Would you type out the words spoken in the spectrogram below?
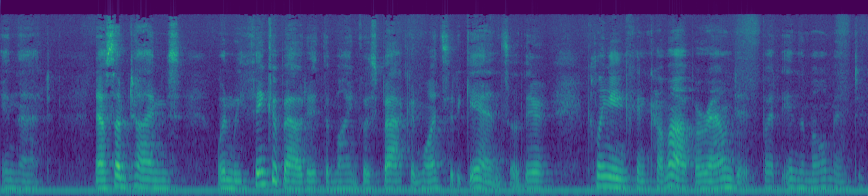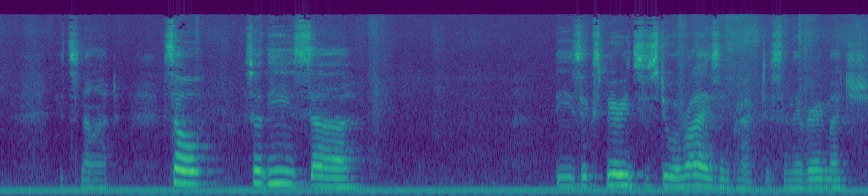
in that. Now, sometimes when we think about it, the mind goes back and wants it again. So their clinging can come up around it, but in the moment, it's not. So, so these uh, these experiences do arise in practice, and they're very much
